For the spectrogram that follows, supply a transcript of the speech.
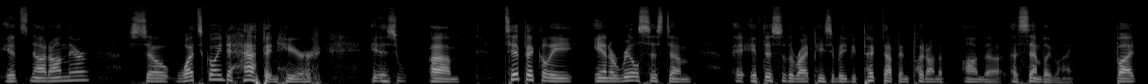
it's not on there. So what's going to happen here is um, typically in a real system, if this is the right piece, it would be picked up and put on the on the assembly line. But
